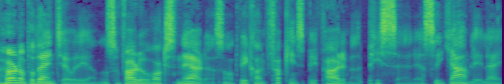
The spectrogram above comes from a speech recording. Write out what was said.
hør nå på den teorien, og så får du å vaksinere det, sånn at vi kan fuckings bli ferdig med det pisset her. Jeg er så jævlig lei.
